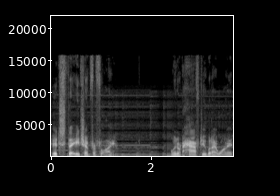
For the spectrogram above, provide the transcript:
It's the HM for fly. We don't have to, but I want it.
